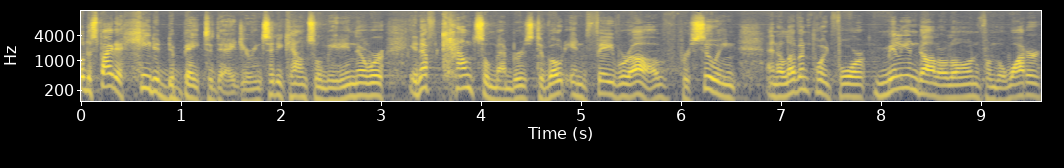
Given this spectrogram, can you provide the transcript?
Well, despite a heated debate today during City Council meeting, there were enough council members to vote in favor of pursuing an $11.4 million loan from the Water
